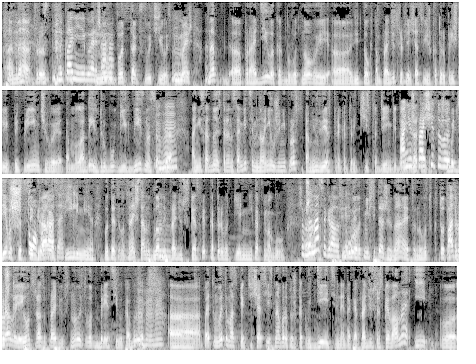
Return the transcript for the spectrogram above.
она просто... наклонении говоришь. Ну, вот так случилось, понимаешь? Она а, породила как бы вот новый а, виток там продюсеров, я сейчас вижу, которые пришли предприимчивые, там, молодые из других бизнесов, да, они с одной стороны с амбициями, но они уже не просто там инвесторы, которые чисто деньги дают, Они да, же там, просчитывают, чтобы девушка что сыграла показать. в фильме, вот это вот, знаешь, самый главный продюсерский аспект, который вот я никак не могу... Чтоб а, жена сыграла в фильме? Ну, вот не всегда жена это, но вот кто-то сыграл, и он сразу продюсер. Ну, это вот бред сивы кобылы. А, поэтому в этом аспекте сейчас есть, наоборот, уже как бы деятельная такая продюсерская волна и э,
